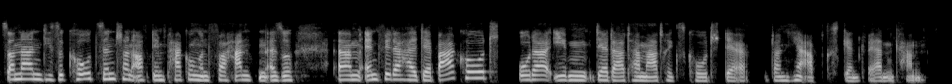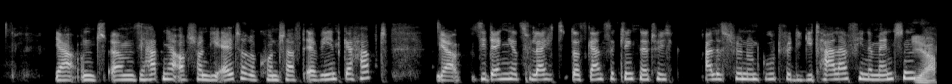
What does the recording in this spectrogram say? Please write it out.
sondern diese Codes sind schon auf den Packungen vorhanden. Also ähm, entweder halt der Barcode oder eben der Data Matrix Code, der dann hier abgescannt werden kann. Ja, und ähm, Sie hatten ja auch schon die ältere Kundschaft erwähnt gehabt. Ja, Sie denken jetzt vielleicht, das Ganze klingt natürlich alles schön und gut für digital affine Menschen. Ja.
